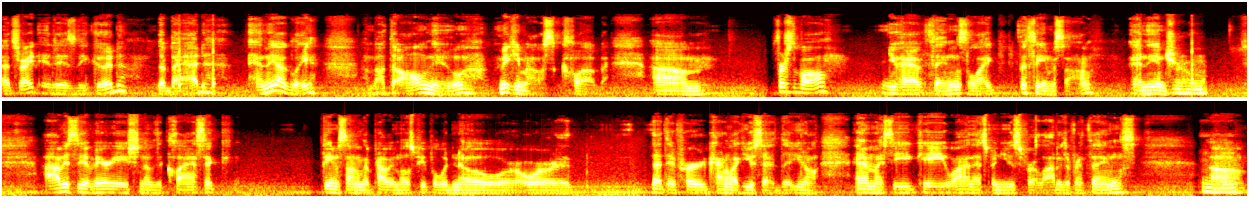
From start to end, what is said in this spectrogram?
That's right. It is the good, the bad, and the ugly about the all new Mickey Mouse Club. Um, first of all, you have things like the theme song and the intro. Obviously, a variation of the classic theme song that probably most people would know or, or that they've heard, kind of like you said, that, you know, M I C K E Y, that's been used for a lot of different things. Um,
